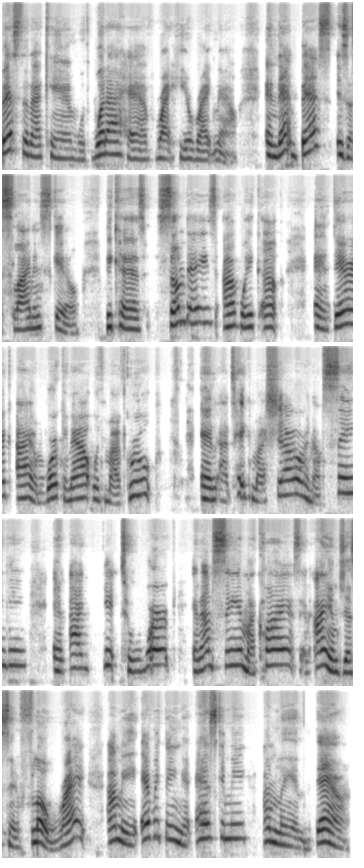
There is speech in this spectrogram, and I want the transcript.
best that I can with what I have right here, right now. And that best is a sliding scale because some days I wake up and Derek, I am working out with my group and I take my shower and I'm singing and I get to work and I'm seeing my clients and I am just in flow, right? I mean, everything they're asking me, I'm laying down.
